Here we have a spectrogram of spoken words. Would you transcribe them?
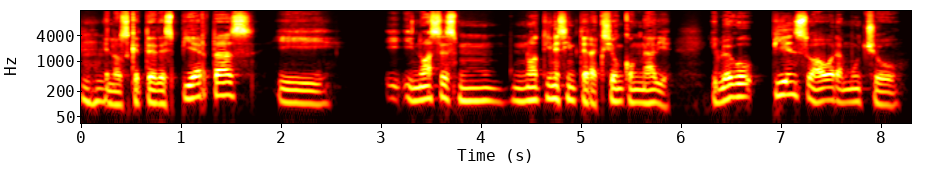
en los que te despiertas y, y- y no haces, no tienes interacción con nadie. Y luego pienso ahora mucho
